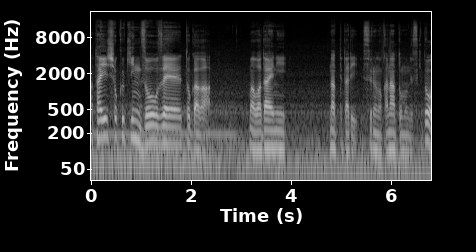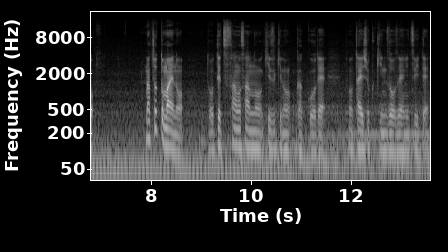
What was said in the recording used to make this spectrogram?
退職金増税とかが、まあ、話題になってたりするのかなと思うんですけど、まあ、ちょっと前の鉄佐野さんの気づきの学校でその退職金増税について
